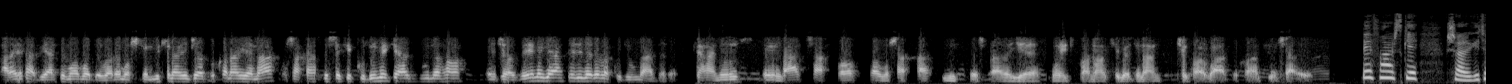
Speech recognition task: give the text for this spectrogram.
برای طبیعت ما با دوباره مشکل می‌تونن ایجاد بکنن یا نه مشخص بشه که کدوم یکی از گونه ها اجازه نگهداری داره و کدوم نداره. که هنوز اینقدر شفاف و مشخص نیستش برای محیطبانان که بدونن چه کار باید بکنن تو بفرض که شرایط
